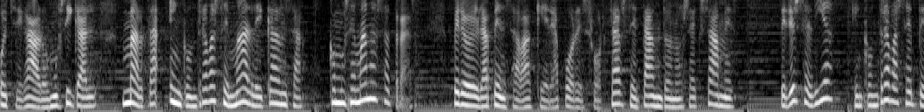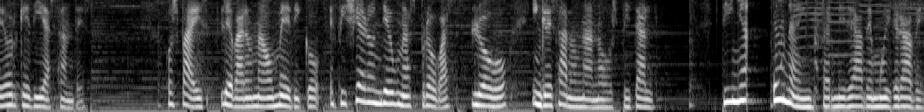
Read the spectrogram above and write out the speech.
Ao chegar ao musical, Marta encontrábase mal e cansa, como semanas atrás, pero ela pensaba que era por esforzarse tanto nos exames, pero ese día encontrábase peor que días antes. Os pais levaron ao médico e fixeronlle unhas probas, logo ingresaron no hospital. Tiña unha enfermidade moi grave.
